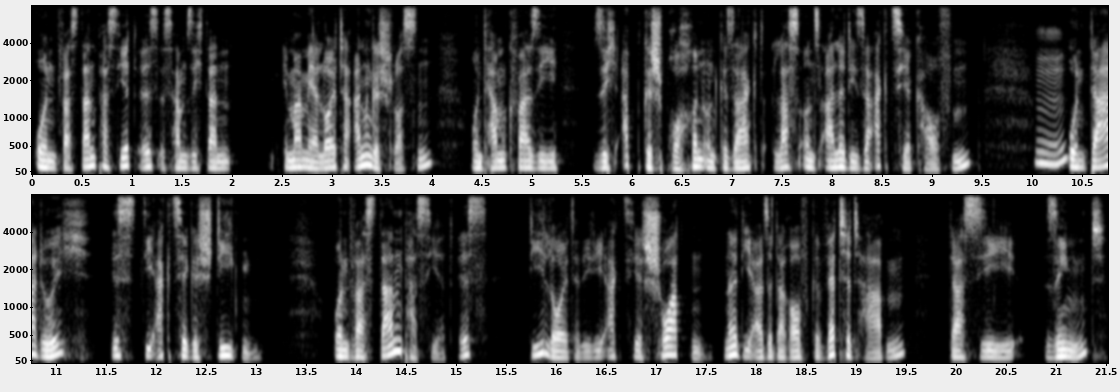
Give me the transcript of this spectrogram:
Und was dann passiert ist, es haben sich dann immer mehr Leute angeschlossen und haben quasi sich abgesprochen und gesagt, lass uns alle diese Aktie kaufen. Hm. Und dadurch ist die Aktie gestiegen. Und was dann passiert ist, die Leute, die die Aktie shorten, ne, die also darauf gewettet haben, dass sie sinkt,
